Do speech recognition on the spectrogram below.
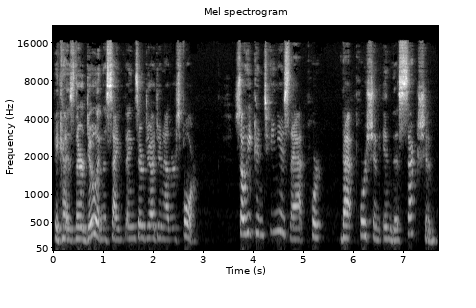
because they're doing the same things they're judging others for. So he continues that por- that portion in this section,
